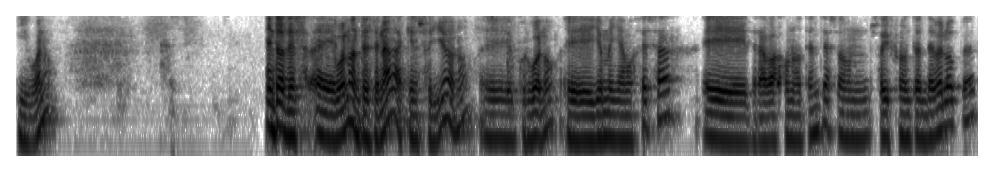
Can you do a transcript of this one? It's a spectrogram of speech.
bueno. Entonces, eh, bueno, antes de nada, ¿quién soy yo? No? pues bueno, yo me llamo César, trabajo en Autentia, son, soy front-end developer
